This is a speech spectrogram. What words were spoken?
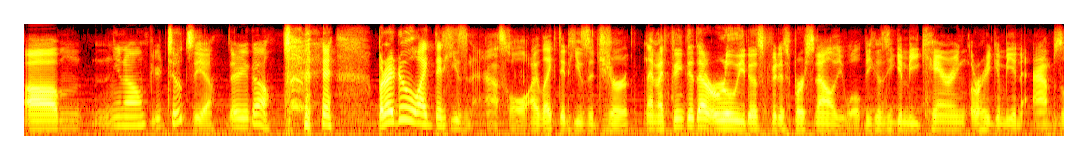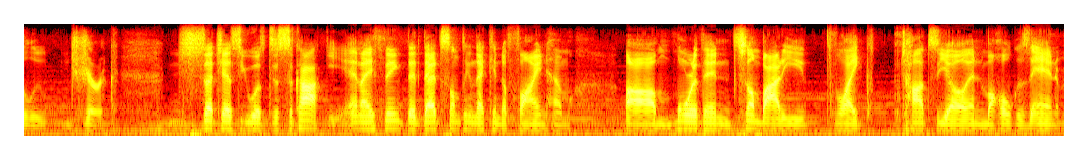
um, you know, you're. There you go. but I do like that he's an asshole. I like that he's a jerk, and I think that that really does fit his personality well because he can be caring or he can be an absolute jerk, such as he was to Sakaki. And I think that that's something that can define him um, more than somebody like Tatsuya and Mahouka's anime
